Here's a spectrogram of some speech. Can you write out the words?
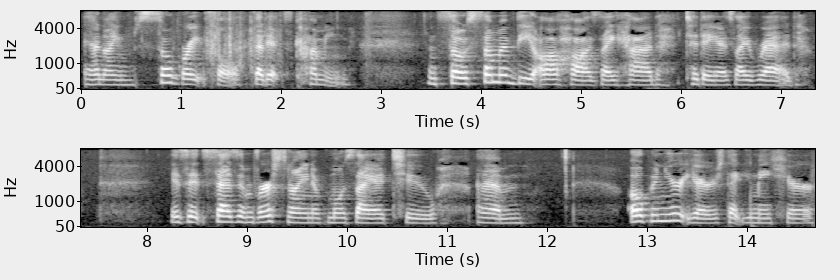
and I'm so grateful that it's coming. And so, some of the ahas I had today as I read is it says in verse 9 of Mosiah 2 um, Open your ears that you may hear,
